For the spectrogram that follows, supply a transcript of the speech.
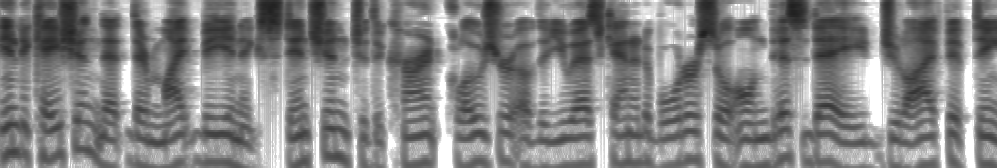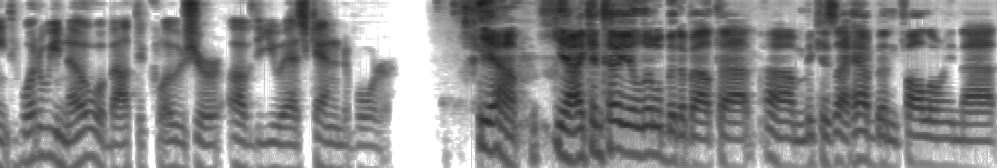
indication that there might be an extension to the current closure of the US Canada border. So, on this day, July 15th, what do we know about the closure of the US Canada border? Yeah, yeah, I can tell you a little bit about that um, because I have been following that.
